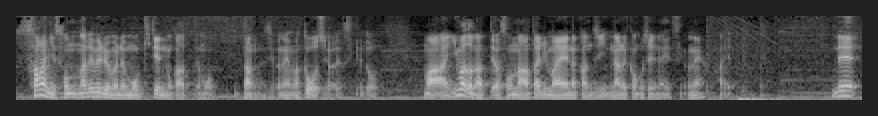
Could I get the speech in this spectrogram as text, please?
さらにそんなレベルまでもう来てんのかって思ったんですよね。まあ当時はですけど。まあ今となってはそんな当たり前な感じになるかもしれないですよね。はい。で、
